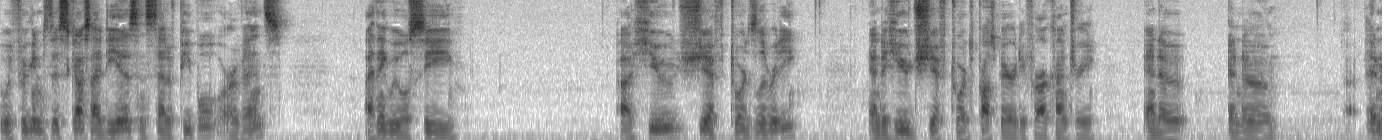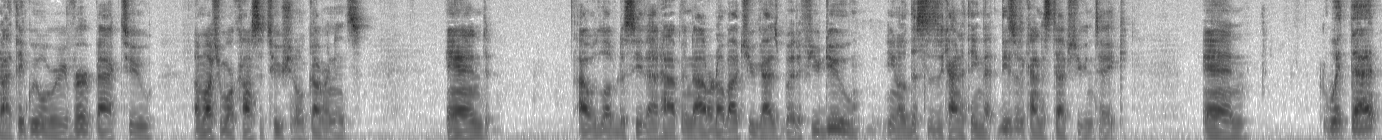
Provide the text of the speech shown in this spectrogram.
if we can discuss ideas instead of people or events, I think we will see a huge shift towards liberty and a huge shift towards prosperity for our country and a and a and I think we will revert back to a much more constitutional governance. And I would love to see that happen. I don't know about you guys, but if you do, you know, this is the kind of thing that these are the kind of steps you can take. And with that,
